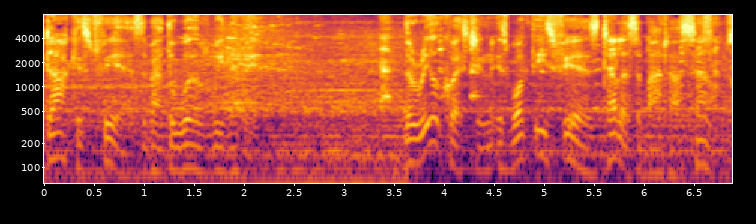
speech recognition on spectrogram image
darkest fears about the world we live in. The real question is what these fears tell us about ourselves.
